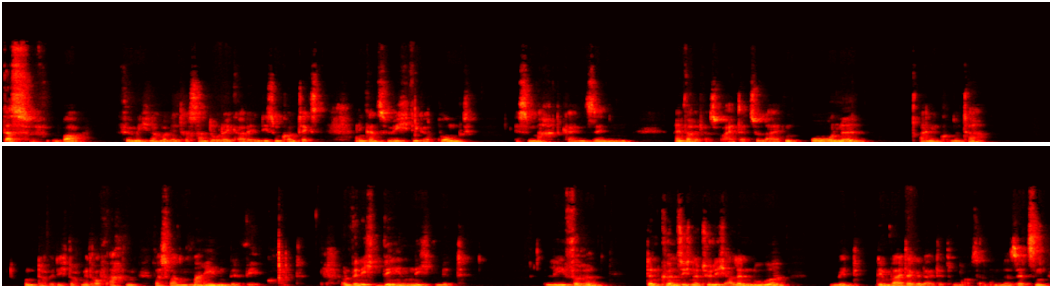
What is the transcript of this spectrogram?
Das war für mich nochmal interessant oder gerade in diesem Kontext ein ganz wichtiger Punkt. Es macht keinen Sinn, einfach etwas weiterzuleiten, ohne einen Kommentar. Und da werde ich doch mehr darauf achten, was war mein Beweggrund? Und wenn ich den nicht mit liefere, dann können sich natürlich alle nur mit dem Weitergeleiteten auseinandersetzen.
